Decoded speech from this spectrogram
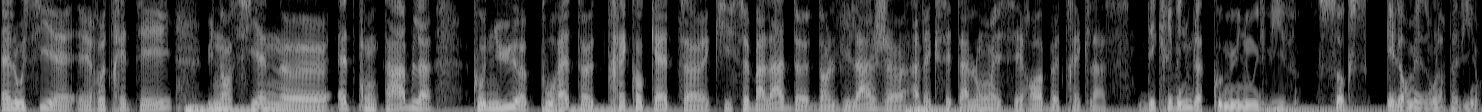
elle aussi est, retraitée, une ancienne euh, aide comptable connue pour être très coquette, euh, qui se balade dans le village avec ses talons et ses robes très classe. Décrivez-nous la commune où ils vivent, Sox et leur maison, leur pavillon.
